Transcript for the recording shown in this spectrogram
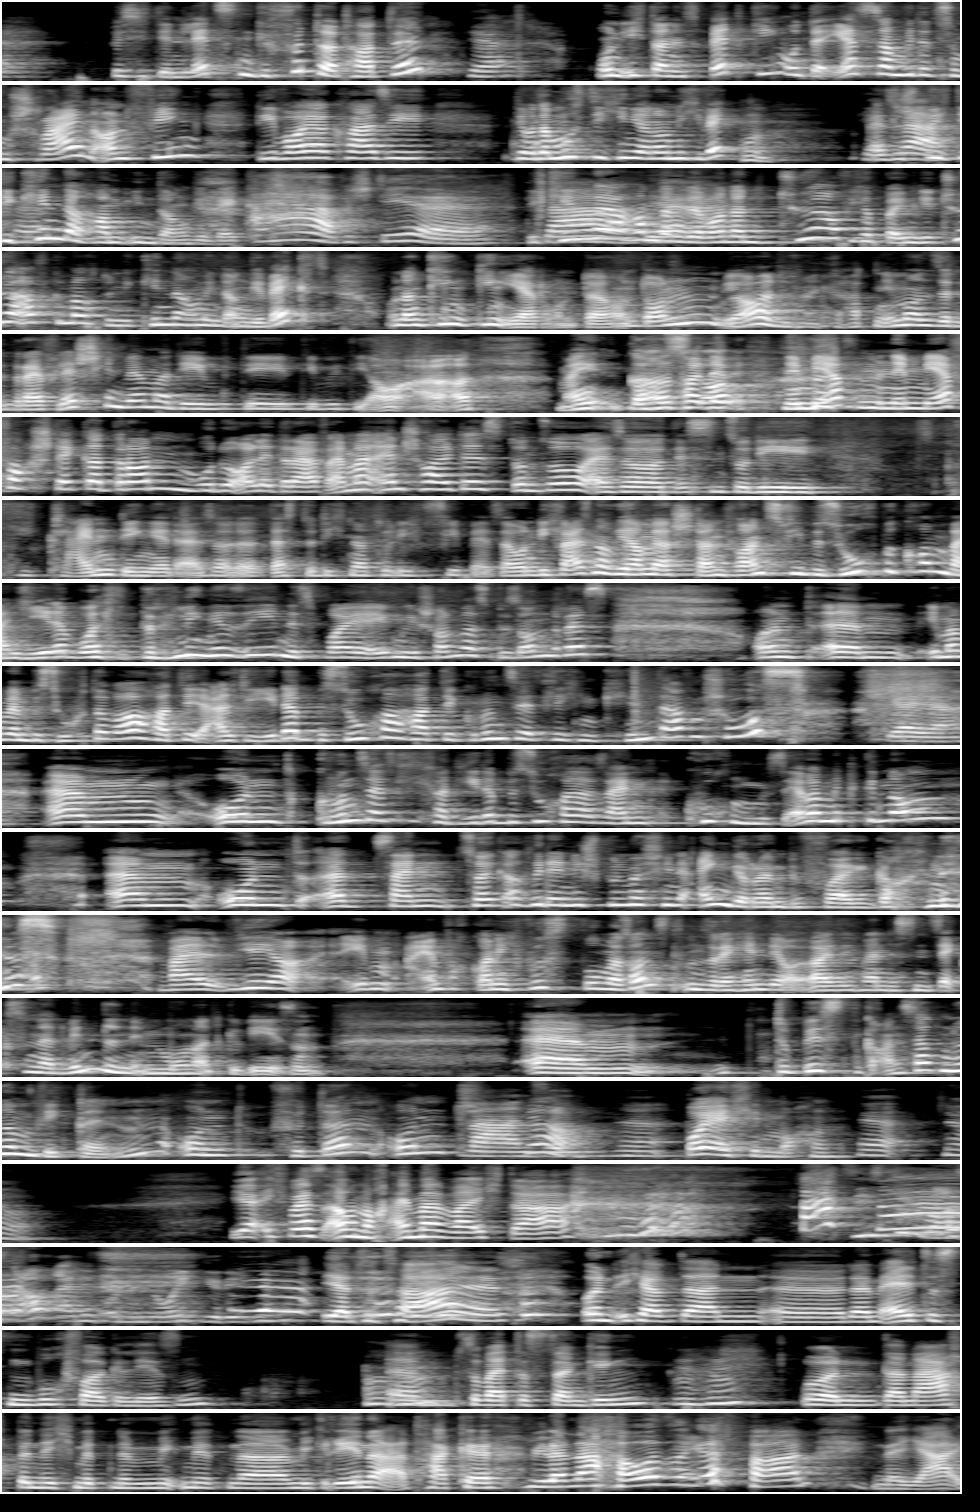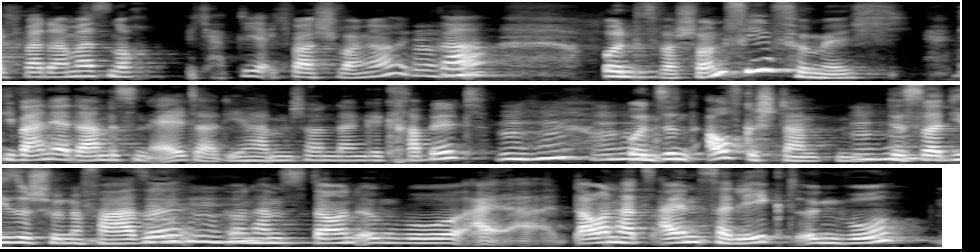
bis ich den letzten gefüttert hatte, ja. und ich dann ins Bett ging und der erste dann wieder zum Schreien anfing, die war ja quasi da musste ich ihn ja noch nicht wecken. Ja, also klar, sprich, die Kinder haben ihn dann geweckt. Ah, verstehe. Die klar, Kinder haben dann, ja, da waren dann die Tür auf, ich habe bei ihm die Tür aufgemacht und die Kinder haben ihn dann geweckt und dann ging, ging er runter. Und dann, ja, wir hatten immer unsere drei Fläschchen, wenn wir die, die, die, die, äh, mein, da hast halt eine, Mehr, eine Mehrfachstecker dran, wo du alle drei auf einmal einschaltest und so. Also das sind so die, die kleinen Dinge, also dass du dich natürlich viel besser. Und ich weiß noch, wir haben ja stand ganz viel Besuch bekommen, weil jeder wollte Drillinge sehen. Das war ja irgendwie schon was Besonderes. Und ähm, immer wenn Besuch da war, hatte also jeder Besucher hatte grundsätzlich ein Kind auf dem Schoß. Ja, ja. ähm, und grundsätzlich hat jeder Besucher seinen Kuchen selber mitgenommen ähm, und äh, sein Zeug auch wieder in die Spülmaschine eingeräumt, bevor er gegangen ist. Weil wir ja eben einfach gar nicht wussten, wo wir sonst unsere Hände, also ich meine, das sind 600 Windeln im Monat gewesen. Ähm, du bist den ganzen Tag nur am Wickeln und füttern und Wahnsinn, ja, ja. Bäuerchen machen. Ja. Ja. Ja, ich weiß auch noch, einmal war ich da. Siehst du, du warst auch eine von den Neugierigen. Ja, total. Und ich habe dann äh, deinem ältesten Buch vorgelesen, mhm. ähm, soweit das dann ging. Mhm. Und danach bin ich mit, einem mit einer Migräneattacke wieder nach Hause gefahren. Naja, ich war damals noch, ich hatte ja, ich war schwanger mhm. da und es war schon viel für mich. Die waren ja da ein bisschen älter, die haben schon dann gekrabbelt mhm, und sind aufgestanden. Mhm. Das war diese schöne Phase mhm, und haben es dauernd irgendwo, äh, dauernd hat es einen zerlegt irgendwo.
